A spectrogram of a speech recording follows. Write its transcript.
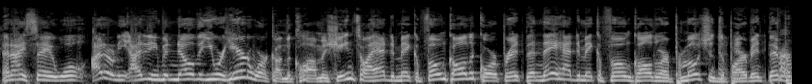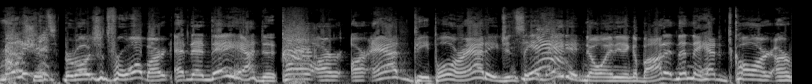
and I say, "Well, I don't, e- I didn't even know that you were here to work on the claw machine, so I had to make a phone call to corporate. Then they had to make a phone call to our promotions department, then promotions, promotions for Walmart, and then they had to call our our ad people, our ad agency, and they didn't know anything about it. And then they had to call our, our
